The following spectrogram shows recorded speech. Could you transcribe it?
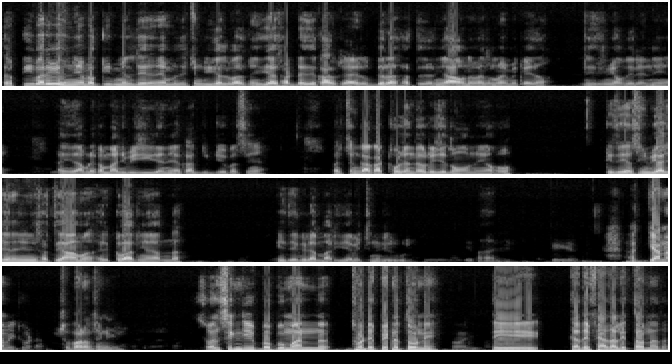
ਤਰੱਕੀ ਬਾਰੇ ਵੀ ਹੁੰਦੀਆਂ ਬਾਕੀ ਮਿਲਦੇ ਰਹਿੰਦੇ ਆ ਬੰਦੇ ਚੰਗੀ ਗੱਲਬਾਤ ਨਹੀਂ ਆ ਸਾਡੇ ਦੇ ਘਰ ਸ਼ਾਇਦ ਉਧਰ ਆ ਸੱਤ ਨਹੀਂ ਆਉਂਦਾ ਮੈਂ ਤੁਹਾਨੂੰ ਐਵੇਂ ਕਹਿਦਾ ਨਹੀਂ ਅਸੀਂ ਆਉਂਦੇ ਰਹਿੰਦੇ ਆ। ਅਸੀਂ ਆਪਣੇ ਕੰਮਾਂ 'ਚ ਬਿਜ਼ੀ ਰਹਿੰਦੇ ਆ ਘਰ ਦੂਜੇ ਪਾਸੇ ਆ। ਪਰ ਚੰਗਾ ਇਕੱਠ ਹੋ ਜਾਂਦਾ ਉਰੇ ਜਦੋਂ ਆਉਂਦੇ ਆ ਉਹ। ਕਿਤੇ ਅਸੀਂ ਵੀ ਆ ਜਾਂਦੇ ਨਹੀਂ ਸੱਤੇ ਆਮ ਹਰ ਇੱਕ ਵਾਰ ਨਹੀਂ ਆਉਂਦਾ ਕਿਤੇ ਗੇੜਾ ਮਾਰੀ ਜਾ ਵਿੱਚ ਨੂੰ ਜ਼ਰੂਰ। ਹਾਂਜੀ। ਅ, ਕਿਆ ਨਾਮ ਹੈ ਜੀ ਤੁਹਾਡਾ? ਸੁਪਰਨ ਸਿੰਘ ਜੀ। ਸਵਨ ਸਿੰਘ ਜੀ ਬੱਬੂ ਮਾਨ ਤੁਹਾਡੇ ਪਿੰਡ ਤੋਂ ਨੇ। ਹਾਂਜੀ। ਤੇ ਕਦੇ ਫਾਇਦਾ ਲਿੱਤਾ ਉਹਨਾਂ ਦਾ?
